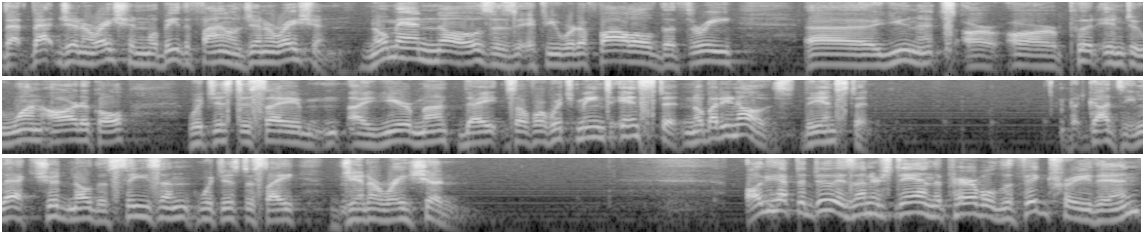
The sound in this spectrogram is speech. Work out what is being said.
that that generation will be the final generation. No man knows, as if you were to follow the three uh, units are, are put into one article, which is to say a year, month, date, so forth, which means instant. Nobody knows the instant. But God's elect should know the season, which is to say generation. All you have to do is understand the parable of the fig tree then,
